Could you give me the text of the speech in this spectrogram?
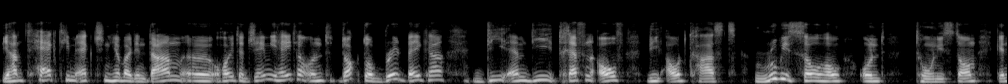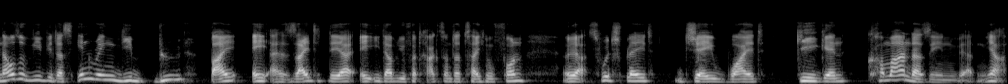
Wir haben Tag Team Action hier bei den Damen. Äh, heute Jamie Hater und Dr. Britt Baker, DMD, treffen auf die Outcasts Ruby Soho und Tony Storm, genauso wie wir das In-Ring-Debüt bei äh, seit der AEW-Vertragsunterzeichnung von äh, ja, Switchblade Jay White gegen Commander sehen werden. Ja,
